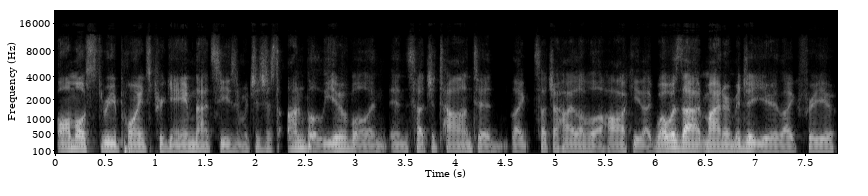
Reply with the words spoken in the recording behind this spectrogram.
almost three points per game that season, which is just unbelievable in, in such a talented, like such a high level of hockey. Like, what was that minor midget year like for you?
